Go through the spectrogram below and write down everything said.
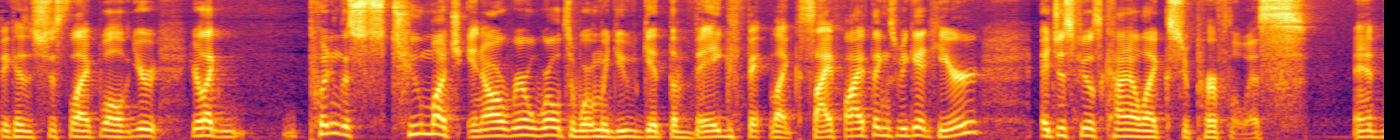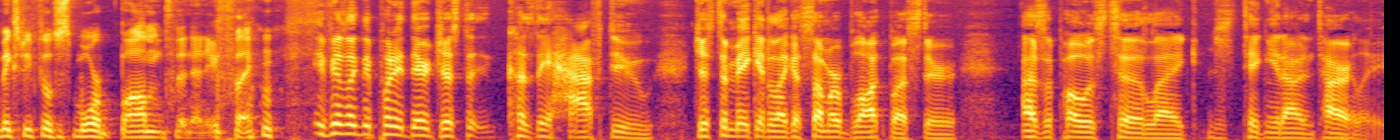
Because it's just like well you're you're like putting this too much in our real world to when we do get the vague like sci-fi things we get here it just feels kind of like superfluous. And it makes me feel just more bummed than anything. It feels like they put it there just because they have to, just to make it like a summer blockbuster, as opposed to like just taking it out entirely.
